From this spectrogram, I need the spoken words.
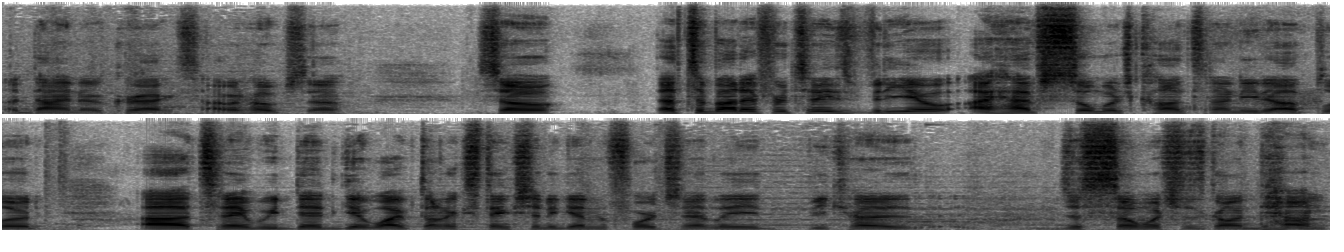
a dino, correct? I would hope so. So that's about it for today's video. I have so much content I need to upload. Uh, today we did get wiped on extinction again, unfortunately, because just so much has gone down.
